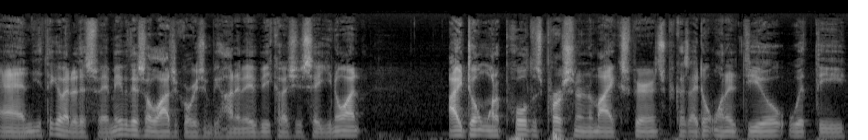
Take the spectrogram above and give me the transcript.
and you think about it this way. Maybe there's a logical reason behind it. Maybe because you say, you know what, I don't want to pull this person into my experience because I don't want to deal with the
